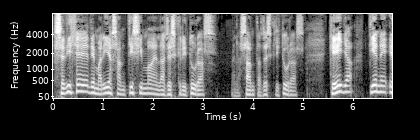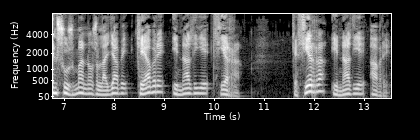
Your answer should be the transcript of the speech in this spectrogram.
Se dice de María Santísima en las Escrituras, en las Santas Escrituras, que ella tiene en sus manos la llave que abre y nadie cierra, que cierra y nadie abre.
